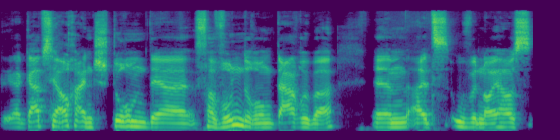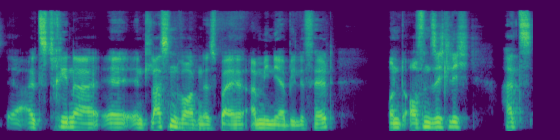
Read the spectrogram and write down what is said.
da gab es ja auch einen Sturm der Verwunderung darüber, ähm, als Uwe Neuhaus äh, als Trainer äh, entlassen worden ist bei Arminia Bielefeld. Und offensichtlich hat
